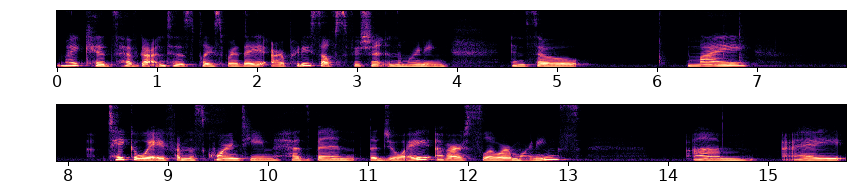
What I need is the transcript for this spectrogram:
my kids have gotten to this place where they are pretty self sufficient in the morning. And so my takeaway from this quarantine has been the joy of our slower mornings. Um, I,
